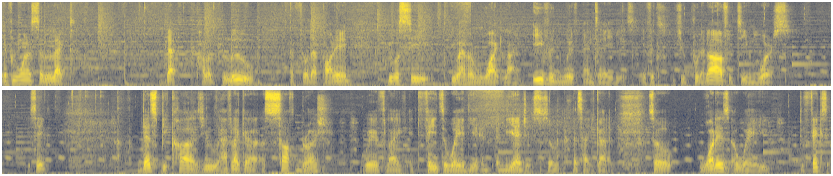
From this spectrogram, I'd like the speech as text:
If we want to select that color blue and fill that part in, you will see you have a white line, even with anti-alias. If, it's, if you put it off, it's even worse. You see? That's because you have like a, a soft brush with like it fades away at the at the edges. So that's how you got it. So what is a way to fix it?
